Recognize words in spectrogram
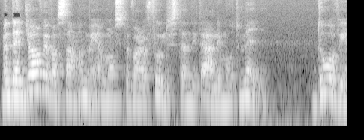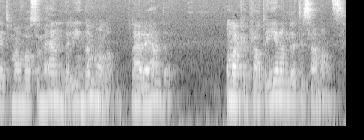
Men den jag vill vara samman med måste vara fullständigt ärlig mot mig. Då vet man vad som händer inom honom, när det händer. Och man kan prata igenom det tillsammans.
